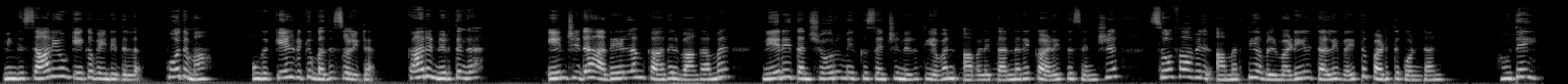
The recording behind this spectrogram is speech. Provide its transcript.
நீங்க சாரியும் கேட்க வேண்டியதில்ல. போதுமா? உங்க கேள்விக்கு பதில் சொல்லிட்டேன். காரை நிறுத்துங்க. என்றிட அதையெல்லாம் காதில் வாங்காமல் நேரே தன் ஷோரூமிற்கு சென்று நிறுத்தியவன் அவளை தன்னறைக்கு அழைத்து சென்று சோஃபாவில் அமர்த்தி அவள் மடியில் தலை வைத்து படுத்துக் கொண்டான். உதய்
